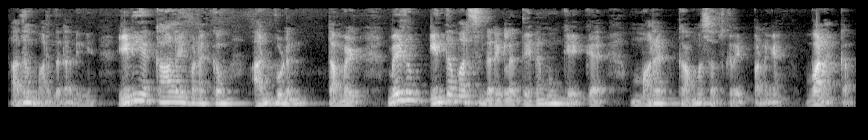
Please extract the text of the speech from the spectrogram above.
அதை மறந்துடாதீங்க. இனிய காலை வணக்கம். அன்புடன் தமிழ். மேலும் இந்த மாதிரி சிந்தனைகளை தினமும் கேட்க மறக்காமல் சப்ஸ்கிரைப் பண்ணுங்க. வணக்கம்.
